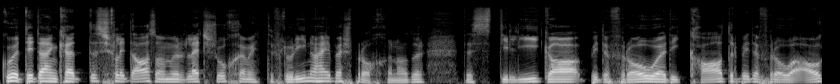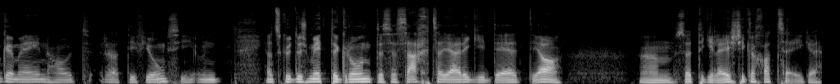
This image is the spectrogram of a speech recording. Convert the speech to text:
Gut, ich denke, das ist das, was wir letzte Woche mit der Florina haben besprochen oder? Dass die Liga bei den Frauen, die Kader bei den Frauen allgemein halt relativ jung sind. Und ich habe das Gefühl, das ist mit der Grund, dass eine 16-Jährige dort, ja, ähm, solche Leistungen kann zeigen kann.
